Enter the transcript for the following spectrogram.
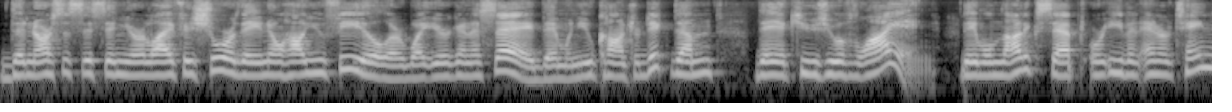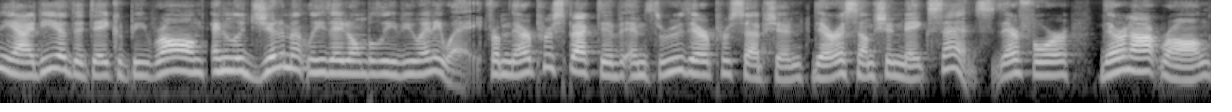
the narcissist in your life is sure they know how you feel or what you're going to say. Then, when you contradict them, they accuse you of lying. They will not accept or even entertain the idea that they could be wrong, and legitimately, they don't believe you anyway. From their perspective and through their perception, their assumption makes sense. Therefore, they're not wrong,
